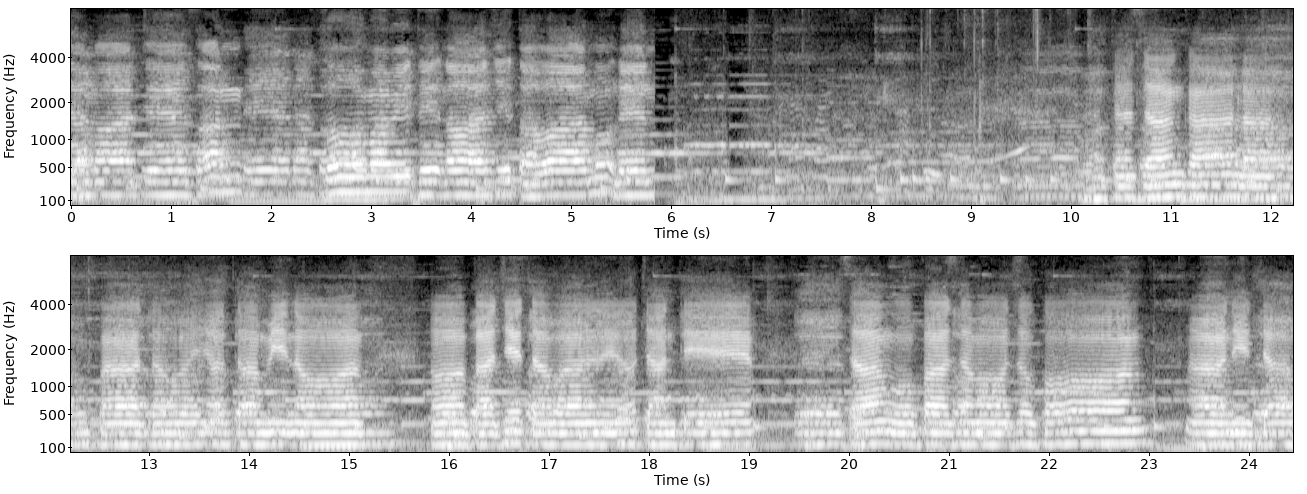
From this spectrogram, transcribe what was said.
ยมาเจสันเตนะโสมวิธินาจิตวามุนินตัสสังฆาลาปาตวยตมิโนอปาจิตวานิโรจันติสังอุปาสโมสุโคอานิจจัง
